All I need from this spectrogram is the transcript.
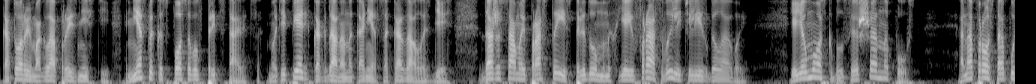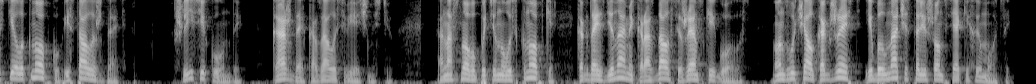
которые могла произнести, несколько способов представиться, но теперь, когда она наконец оказалась здесь, даже самые простые из придуманных ею фраз вылетели из головы. Ее мозг был совершенно пуст. Она просто опустила кнопку и стала ждать. Шли секунды. Каждая казалась вечностью. Она снова потянулась к кнопке, когда из динамика раздался женский голос. Он звучал как жесть и был начисто лишен всяких эмоций.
